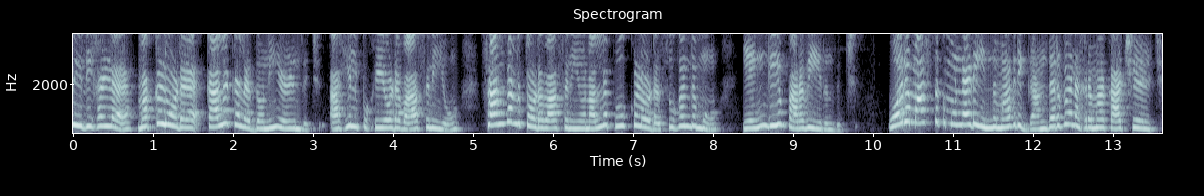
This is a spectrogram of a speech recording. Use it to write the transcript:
வீதிகள்ல மக்களோட கலக்கல தொனி எழுந்துச்சு. அகில் புகையோட வாசனையும் சந்தனத்தோட வாசனையும் நல்ல பூக்களோட சுகந்தமும் எங்கேயும் பரவி இருந்துச்சு. ஒரு மாசத்துக்கு முன்னாடி இந்த மாதிரி கந்தர்வ நகரமா காட்சியளிச்ச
